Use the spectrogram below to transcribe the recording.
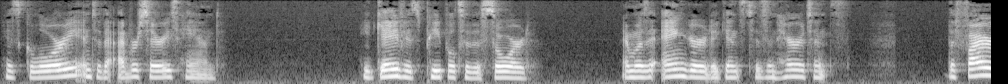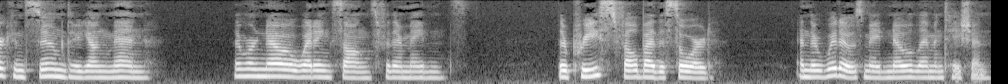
his glory into the adversary's hand. He gave his people to the sword and was angered against his inheritance. The fire consumed their young men. There were no wedding songs for their maidens. Their priests fell by the sword, and their widows made no lamentation.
